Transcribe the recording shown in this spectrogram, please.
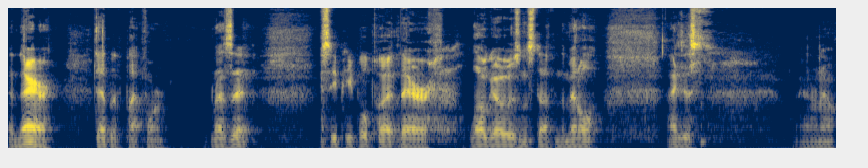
and there. Deadlift platform. That's it. I see people put their logos and stuff in the middle. I just, I don't know.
